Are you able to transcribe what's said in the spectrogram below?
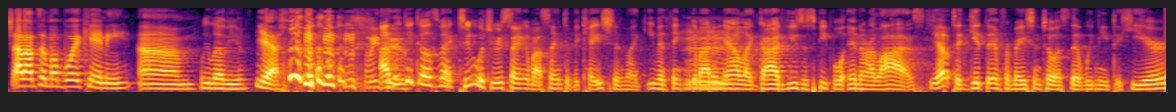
shout out to my boy Kenny. Um, We love you. yeah, we do. I think it goes back to what you were saying about sanctification. Like even thinking about it now, like God uses people in our lives Mm. Yep. to get the information to us that we need to hear.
